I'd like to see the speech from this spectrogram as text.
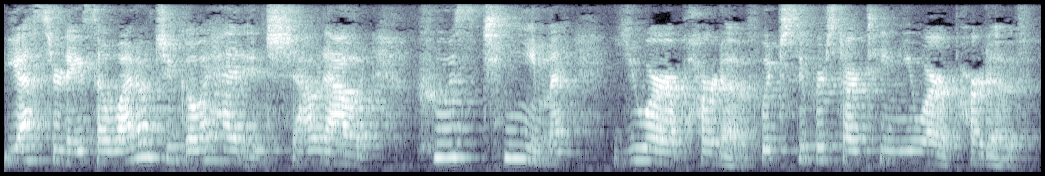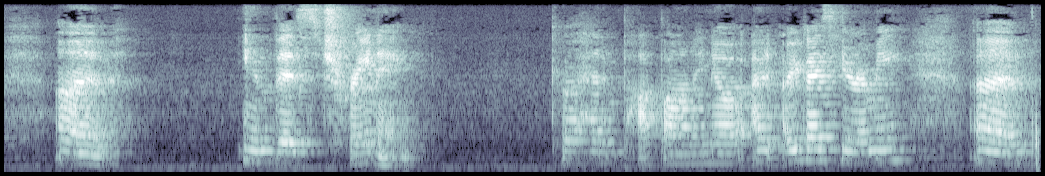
yesterday. So, why don't you go ahead and shout out whose team you are a part of, which superstar team you are a part of um, in this training? Go ahead and pop on. I know, I, are you guys hearing me? Um,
